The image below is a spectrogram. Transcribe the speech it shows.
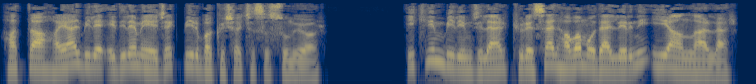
hatta hayal bile edilemeyecek bir bakış açısı sunuyor. İklim bilimciler küresel hava modellerini iyi anlarlar.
